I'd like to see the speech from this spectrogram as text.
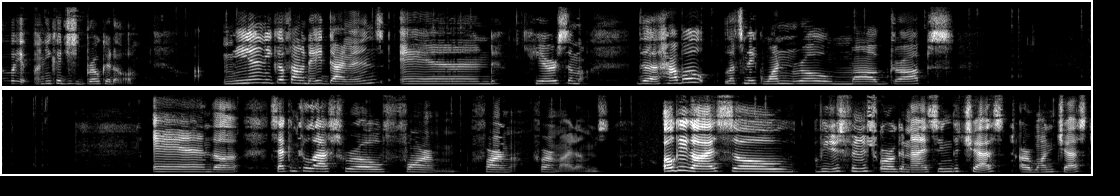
Oh wait, Anika just broke it all. Me and Anika found eight diamonds, and here's some. The how about let's make one row mob drops, and the second to last row farm farm farm items. Okay guys, so we just finished organizing the chest, our one chest,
